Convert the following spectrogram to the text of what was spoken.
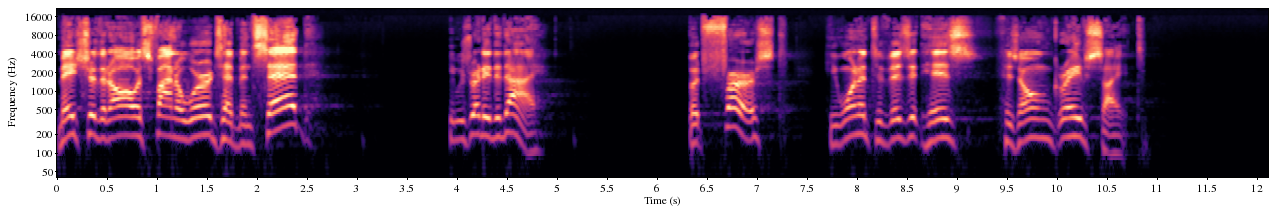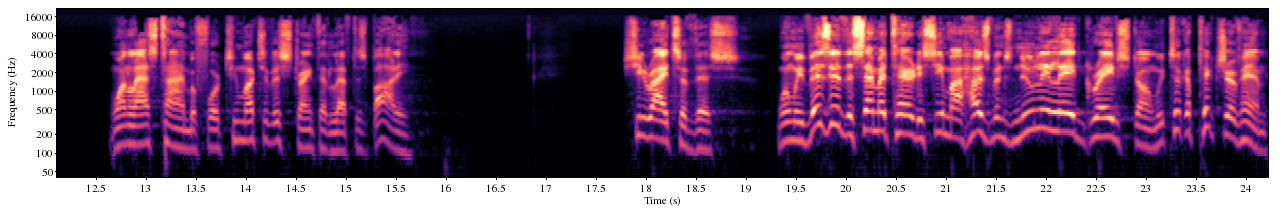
made sure that all his final words had been said. He was ready to die. But first, he wanted to visit his, his own gravesite one last time before too much of his strength had left his body. She writes of this When we visited the cemetery to see my husband's newly laid gravestone, we took a picture of him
